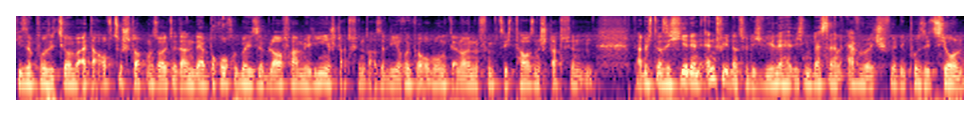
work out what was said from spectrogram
diese Position weiter aufzustocken, sollte dann der Bruch über diese blaufarbene Linie stattfinden, also die Rückeroberung der 59.000 stattfinden. Dadurch, dass ich hier den Entry natürlich wähle, hätte ich einen besseren Average für die Position,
